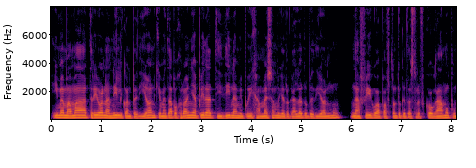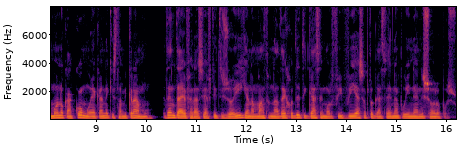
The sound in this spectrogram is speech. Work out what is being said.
Είμαι μαμά τριών ανήλικων παιδιών και μετά από χρόνια πήρα τη δύναμη που είχα μέσα μου για τον καλό των παιδιών μου να φύγω από αυτόν τον καταστροφικό γάμο που μόνο κακό μου έκανε και στα μικρά μου. Δεν τα έφερα σε αυτή τη ζωή για να μάθουν να δέχονται την κάθε μορφή βίας από τον καθένα που είναι ανισόρροπος.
